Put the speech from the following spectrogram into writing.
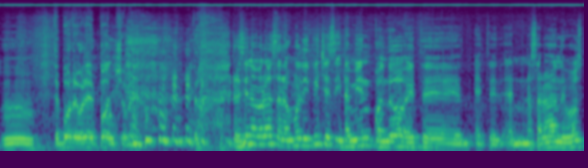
Mm, te puedo revolver el poncho, pero. Recién nombrabas a los Moldy Pitches y también cuando este, este, nos hablaban de vos,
